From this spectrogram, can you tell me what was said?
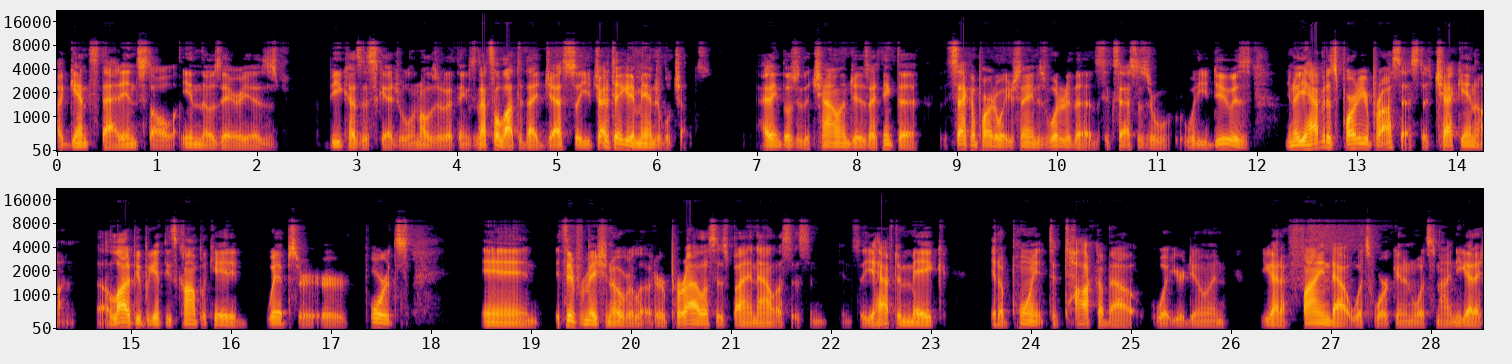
against that install in those areas because of schedule and all those other things. And that's a lot to digest. So you try to take it in manageable chunks. I think those are the challenges. I think the, second part of what you're saying is what are the successes or what do you do is, you know, you have it as part of your process to check in on. A lot of people get these complicated WIPs or, or ports and it's information overload or paralysis by analysis. And, and so you have to make it a point to talk about what you're doing you got to find out what's working and what's not. And you got to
